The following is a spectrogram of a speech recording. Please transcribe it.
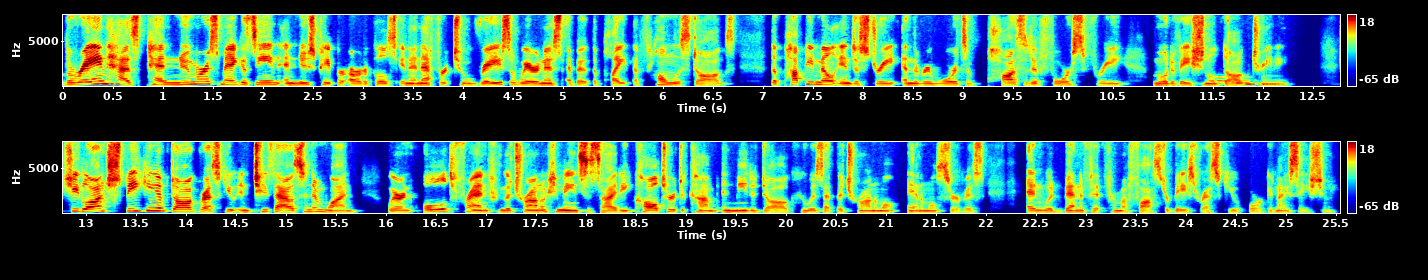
Lorraine has penned numerous magazine and newspaper articles in an effort to raise awareness about the plight of homeless dogs, the puppy mill industry, and the rewards of positive, force free motivational dog training. She launched Speaking of Dog Rescue in 2001, where an old friend from the Toronto Humane Society called her to come and meet a dog who was at the Toronto Animal Service and would benefit from a foster based rescue organization.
